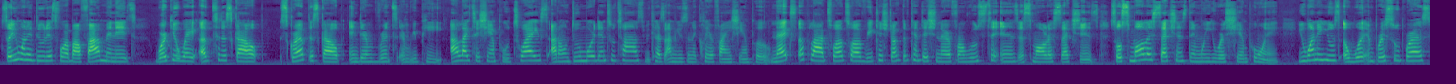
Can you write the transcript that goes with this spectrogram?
So you want to do this for about five minutes. Work your way up to the scalp scrub the scalp and then rinse and repeat. I like to shampoo twice. I don't do more than two times because I'm using a clarifying shampoo. Next, apply 1212 reconstructive conditioner from roots to ends in smaller sections. So smaller sections than when you were shampooing. You want to use a wooden bristle brush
